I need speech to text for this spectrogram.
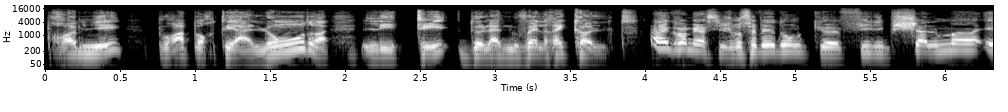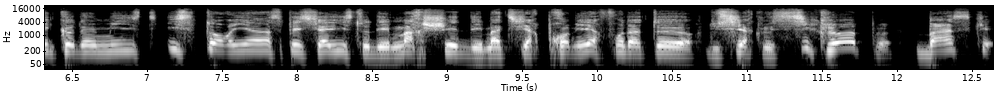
premiers pour apporter à Londres les thés de la nouvelle récolte. Un grand merci. Je recevais donc euh, Philippe Chalmin, économiste, historien, spécialiste des marchés des matières premières, fondateur du cercle Cyclope, basque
